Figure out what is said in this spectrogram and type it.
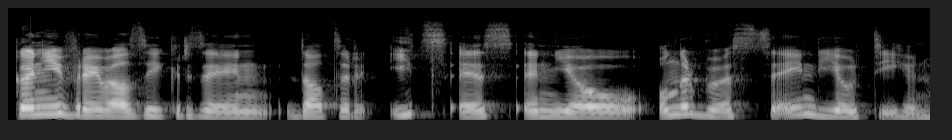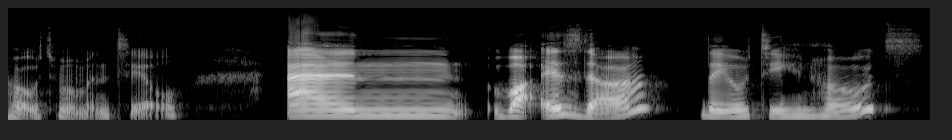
kan je vrijwel zeker zijn dat er iets is in jouw onderbewustzijn die jou tegenhoudt momenteel. En wat is dat dat jou tegenhoudt?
